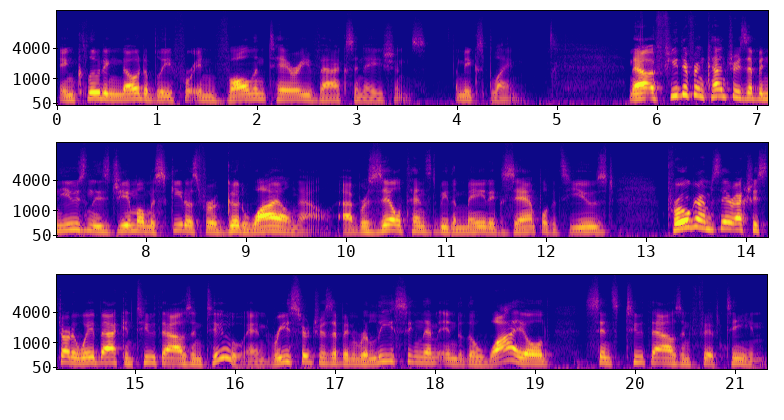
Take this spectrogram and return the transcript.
including notably for involuntary vaccinations. Let me explain. Now, a few different countries have been using these GMO mosquitoes for a good while now. Uh, Brazil tends to be the main example that's used. Programs there actually started way back in 2002, and researchers have been releasing them into the wild since 2015.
